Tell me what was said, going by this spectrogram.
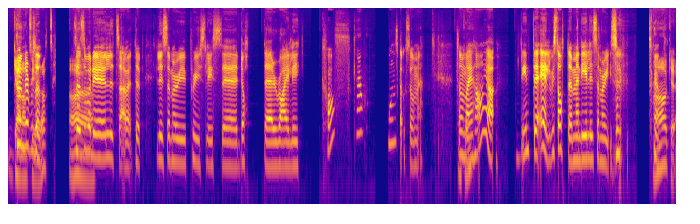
Garanterat. Ja, Sen så var det lite så här, typ Lisa Marie Priestleys eh, dotter Riley Koff kanske? Hon ska också vara med. Så man bara, jaha, ja. Det är inte Elvis dotter, men det är Lisa Marie. Så Ja, okej.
